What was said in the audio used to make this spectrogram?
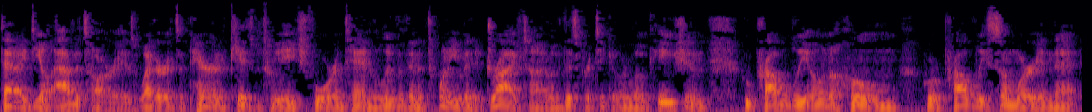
that ideal avatar is, whether it's a parent of kids between age 4 and 10 who live within a 20 minute drive time of this particular location, who probably own a home, who are probably somewhere in that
